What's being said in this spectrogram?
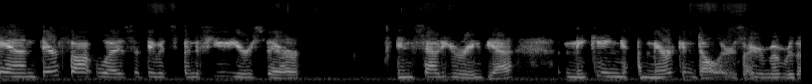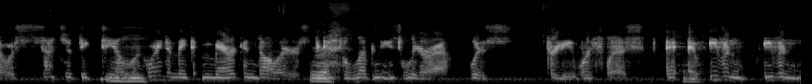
and their thought was that they would spend a few years there in Saudi Arabia making American dollars. I remember that was such a big deal. We're Mhm. going to make American dollars because Right. the Lebanese lira was pretty worthless. E- Mm. Even even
